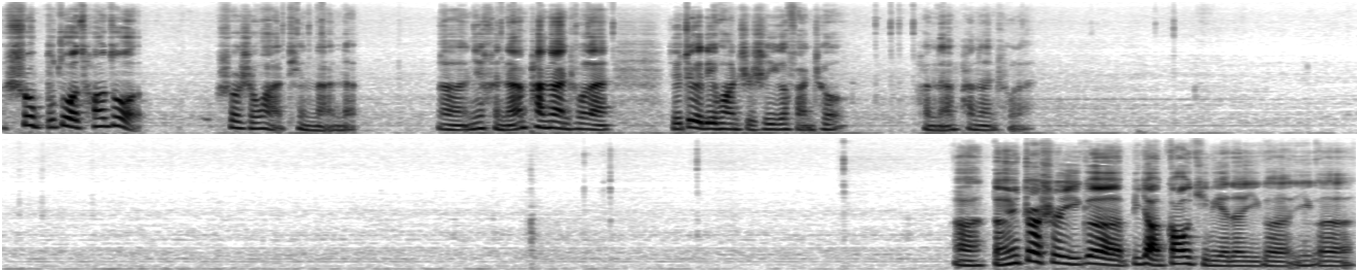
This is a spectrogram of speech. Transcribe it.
说不做操作，说实话挺难的，嗯，你很难判断出来，就这个地方只是一个反抽，很难判断出来。啊，等于这是一个比较高级别的一个一个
